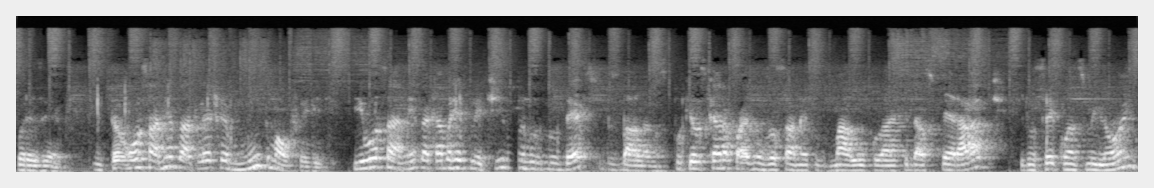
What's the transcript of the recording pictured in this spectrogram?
por exemplo. Então o orçamento do Atlético é muito mal feito. E o orçamento acaba refletindo no, no déficit dos balanços, porque os caras fazem uns orçamentos malucos lá que dá superávit, de não sei quantos milhões,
